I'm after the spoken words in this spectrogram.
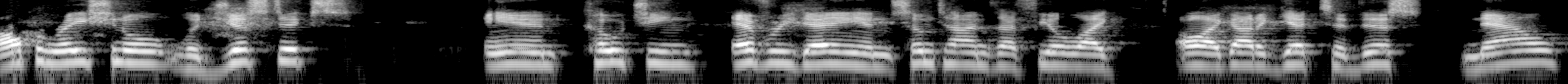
operational logistics and coaching every day. And sometimes I feel like, oh, I got to get to this now.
